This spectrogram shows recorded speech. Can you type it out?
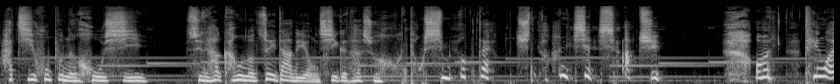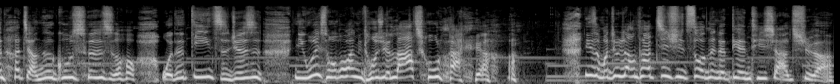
他几乎不能呼吸。所以他靠了最大的勇气跟他说：‘我东西没有带回去，哪你先下去。’我们听完他讲这个故事的时候，我的第一直觉是：你为什么不把你同学拉出来呀？你怎么就让他继续坐那个电梯下去啊？”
